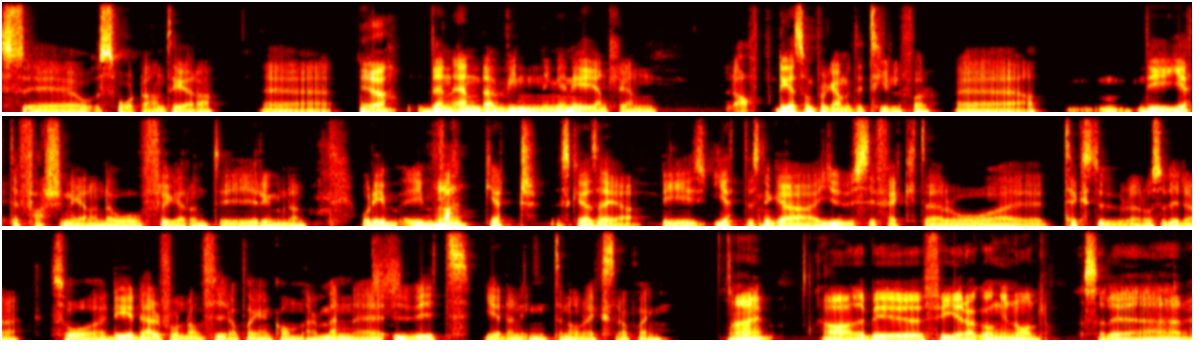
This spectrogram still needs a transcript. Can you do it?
s- eh, och svårt att hantera. Eh, Ja. den enda vinningen är egentligen ja, det som programmet är till för. Eh, att det är jättefascinerande att flyga runt i rymden. Och det är, Mm. vackert, ska jag säga. Det är jättesnygga ljuseffekter och eh, texturer och så vidare. Så det är därifrån de fyra poängen kommer. Men eh, UIT ger den inte några extra poäng. Nej, ja, det blir ju fyra gånger noll. Så det är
